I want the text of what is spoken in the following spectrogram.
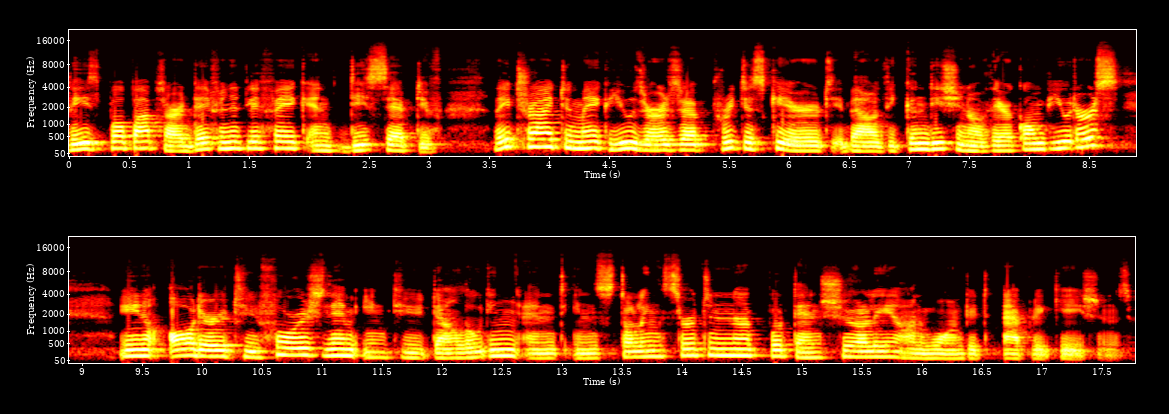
These pop-ups are definitely fake and deceptive. They try to make users uh, pretty scared about the condition of their computers in order to force them into downloading and installing certain potentially unwanted applications.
